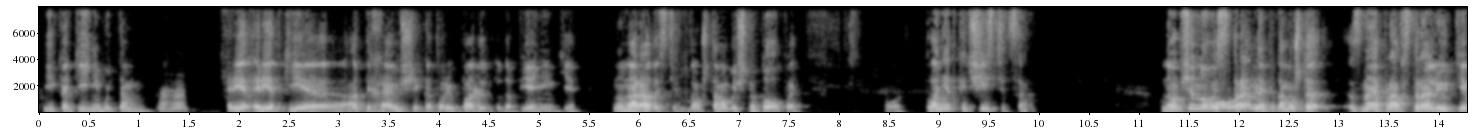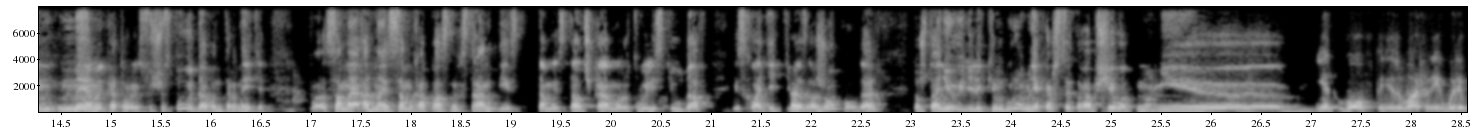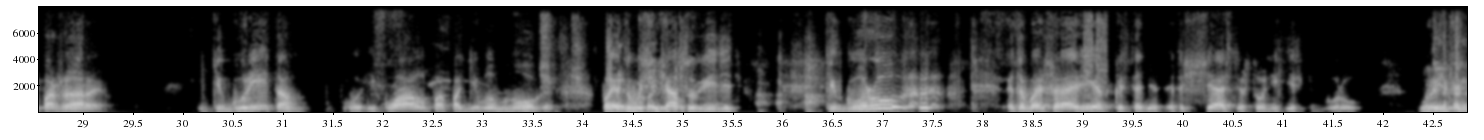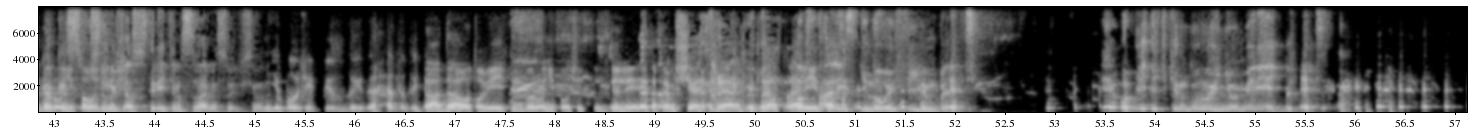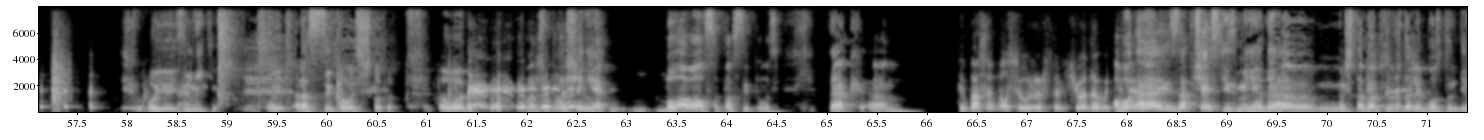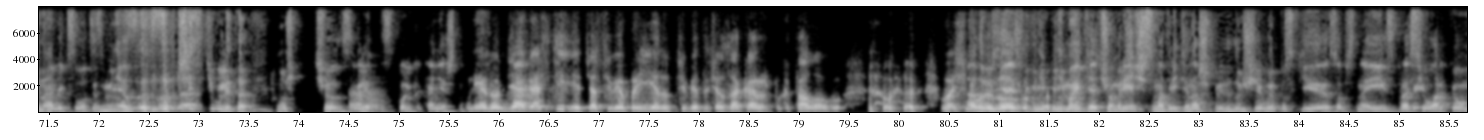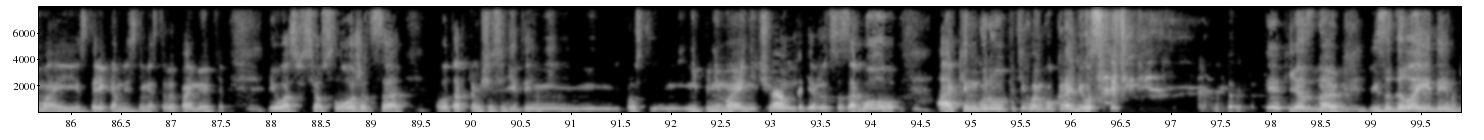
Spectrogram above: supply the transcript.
и какие-нибудь там Ага. ре- редкие отдыхающие, которые падают туда пьяненькие, ну, на радостях, потому что там обычно толпы. Вот. Планетка чистится. Но вообще новость О, странная, потому что, зная про Австралию, те мемы, которые существуют да, в интернете, самая, одна из самых опасных стран, где из, там, из толчка может вылезти удав и схватить тебя Так. за жопу, да, то, что они увидели кенгуру, мне кажется, это вообще вот, ну, не... э, Нет, Вов, ты не забываешь, у них были пожары. И кенгурей там, и коал по- погибло много. Поэтому Кенгурей. сейчас увидеть кенгуру это большая редкость. Это счастье, что у них есть кенгуру. Увидеть это как, кенгуру как не Иисуса мы получить- сейчас встретим с вами, судя по всему. И не получить пизды, да? от этой Да, да, вот увидеть кенгуру, не получить пизделей. Это прям счастье для, для австралийцев. Австралийский новый фильм, блядь. Увидеть кенгуру и не умереть, блядь. Ой, ой, извините. Ой, рассыпалось что-то. Вот. Прошу прощения, баловался, посыпалось. Так, эм, Ты посыпался уже, что ли? Чего там у а вот тебя? а из запчасти из меня, да, мы же с тобой обсуждали Бостон Динамикс, вот из меня Ну да. запчастюли-то, ну что, Ага. лет сколько, конечно. Нет, вот где а- гостиниц, сейчас тебе приедут тебе, ты сейчас закажешь по каталогу. Да, друзья, если вы не понимаете, о чем речь, смотрите наши предыдущие выпуски, собственно, и «Спроси у Артема», и «Старикам здесь не место», вы поймете, и у вас все сложится. Вот Артем сейчас сидит и не- не- просто не понимая ничего, Да, ты- держится за голову, а кенгуру потихоньку крадется. Я знаю, из Аделаиды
